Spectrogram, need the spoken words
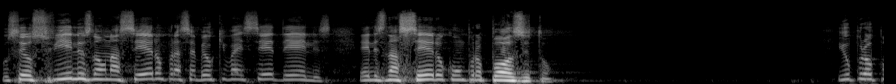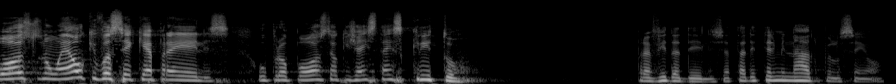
Os seus filhos não nasceram para saber o que vai ser deles, eles nasceram com um propósito. E o propósito não é o que você quer para eles, o propósito é o que já está escrito para a vida deles, já está determinado pelo Senhor.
